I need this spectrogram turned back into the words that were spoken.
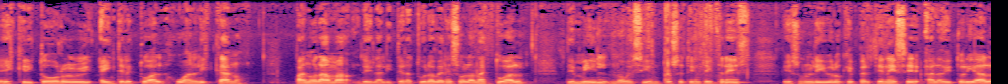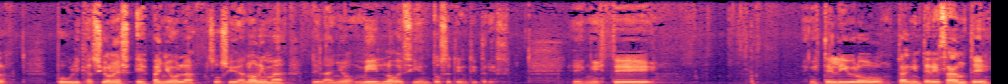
escritor e intelectual Juan Liscano, Panorama de la Literatura Venezolana Actual de 1973. Es un libro que pertenece a la editorial Publicaciones Española, Sociedad Anónima, del año 1973. En este, en este libro tan interesante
